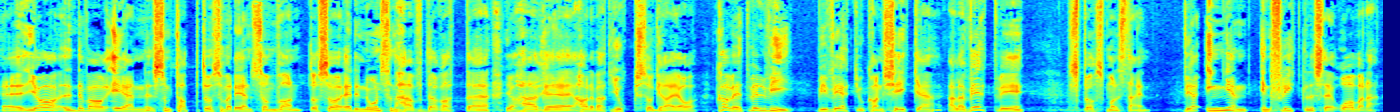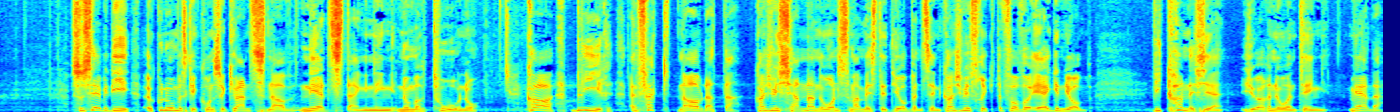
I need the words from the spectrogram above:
eh, ja, Det var én som tapte, og så var det en som vant. Og så er det noen som hevder at eh, ja, her eh, har det vært juks og greier. Hva vet vel vi? Vi vet jo kanskje ikke. Eller vet vi? Spørsmålstegn. Vi har ingen innflytelse over det. Så ser vi de økonomiske konsekvensene av nedstengning nummer to nå. Hva blir effekten av dette? Kanskje vi kjenner noen som har mistet jobben sin? Kanskje vi frykter for vår egen jobb? Vi kan ikke gjøre noen ting med det.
